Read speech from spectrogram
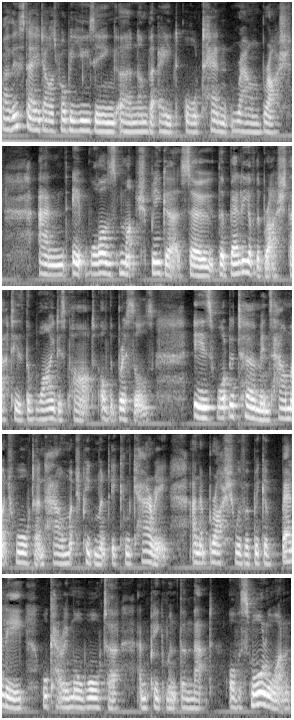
By this stage I was probably using a number 8 or 10 round brush and it was much bigger so the belly of the brush, that is the widest part of the bristles, is what determines how much water and how much pigment it can carry and a brush with a bigger belly will carry more water and pigment than that of a smaller one.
